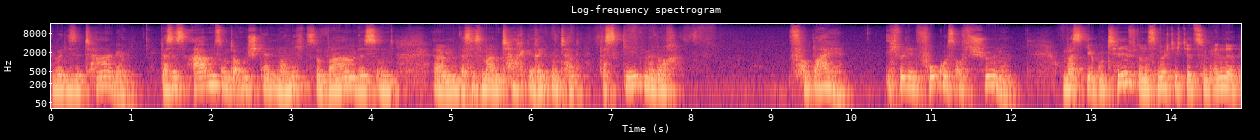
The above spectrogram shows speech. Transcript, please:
über diese Tage. Dass es abends unter Umständen noch nicht so warm ist und ähm, dass es mal einen Tag geregnet hat, das geht mir doch vorbei. Ich will den Fokus aufs Schöne. Und was dir gut hilft, und das möchte ich dir zum Ende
